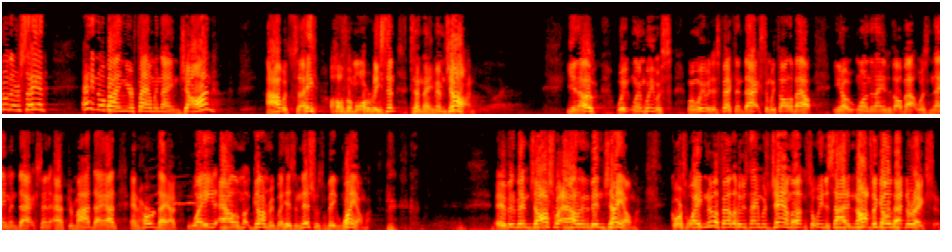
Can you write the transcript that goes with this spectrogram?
know what they were saying? Ain't nobody in your family named John. I would say, all the more reason to name him John. You know, we, when we was when we was expecting Daxton, we thought about you know one of the names we thought about was naming Daxton after my dad and her dad, Wade Allen Montgomery, but his initials would be Wham. if it had been Joshua Allen, it would have been Jam. Of course, Wade knew a fellow whose name was Jam Up, and so we decided not to go that direction.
